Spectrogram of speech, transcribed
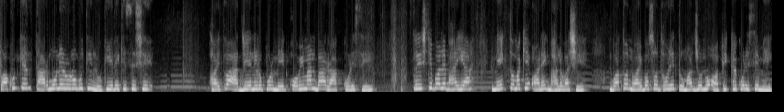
তখন কেন তার মনের অনুভূতি লুকিয়ে রেখেছে সে? হয়তো আদ্রিয়ানের উপর মেঘ অভিমান বা রাগ করেছে। সৃষ্টি বলে, ভাইয়া, মেঘ তোমাকে অনেক ভালোবাসে। গত নয় বছর ধরে তোমার জন্য অপেক্ষা করেছে মেঘ।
